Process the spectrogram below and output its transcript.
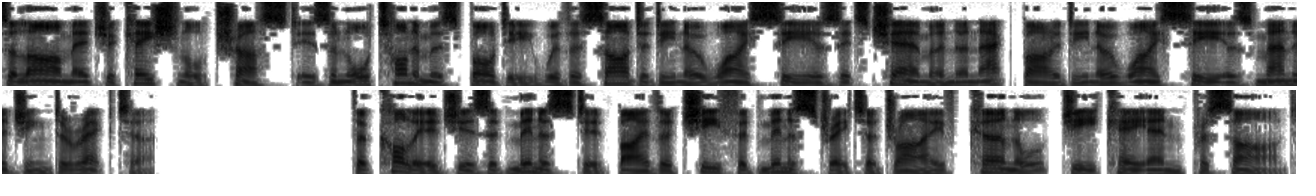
Salam Educational Trust is an autonomous body with Asaduddin Owaisi as its chairman and Akbaruddin Owaisi as managing director. The college is administered by the Chief Administrator Drive Colonel G.K.N. Prasad.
